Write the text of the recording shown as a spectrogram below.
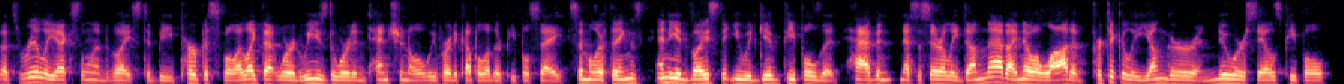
that's really excellent advice to be purposeful. I like that word. We use the word intentional. We've heard a couple other people say similar things. Any advice that you would give people that haven't necessarily done that? I know a lot of particularly younger and newer salespeople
